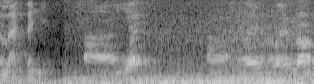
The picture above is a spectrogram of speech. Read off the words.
កឡាកញអយ៉ាអងៃមួយឡន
